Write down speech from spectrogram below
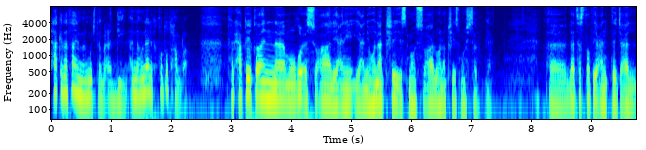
هكذا فهم المجتمع الدين أن هنالك خطوط حمراء. في الحقيقة أن موضوع السؤال يعني يعني هناك شيء اسمه السؤال وهناك شيء اسمه السب يعني. لا تستطيع أن تجعل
